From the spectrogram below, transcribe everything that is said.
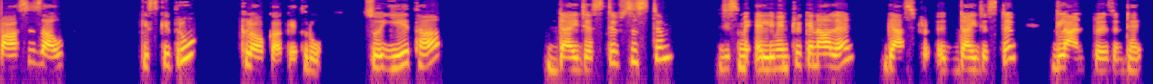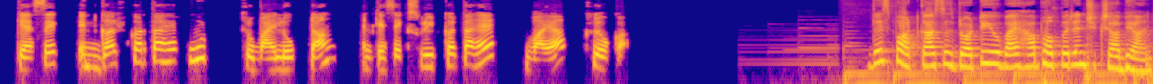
passes out किसके थ्रू क्लॉका के थ्रू सो so, ये था डाइजेस्टिव सिस्टम जिसमें alimentary canal and digestive gland present है। कैसे इनगल्फ करता है फ़ूड? थ्रू बाइलोब टंग एंड कैसे एक्सक्रीट करता है? Via cloaca this podcast is brought you by Hubhopper Shiksha Abhiyan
